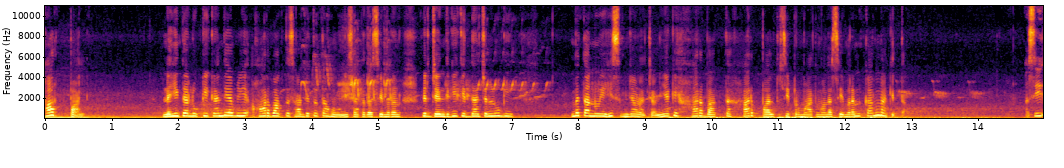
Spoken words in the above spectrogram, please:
ਹਰ ਪਲ। ਨਹੀਂ ਤਾਂ ਲੋਕੀ ਕਹਿੰਦੇ ਆ ਵੀ ਹਰ ਵਕਤ ਸਾਡੇ ਤੋਂ ਤਾਂ ਹੋ ਨਹੀਂ ਸਕਦਾ ਸਿਮਰਨ, ਫਿਰ ਜ਼ਿੰਦਗੀ ਕਿੱਦਾਂ ਚੱਲੂਗੀ? ਮੈਂ ਤੁਹਾਨੂੰ ਇਹੀ ਸਮਝਾਉਣਾ ਚਾਹੁੰਦੀ ਹਾਂ ਕਿ ਹਰ ਵਕਤ, ਹਰ ਪਲ ਤੁਸੀਂ ਪ੍ਰਮਾਤਮਾ ਦਾ ਸਿਮਰਨ ਕਰਨਾ ਕਿੱਦਾਂ ਅਸੀਂ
